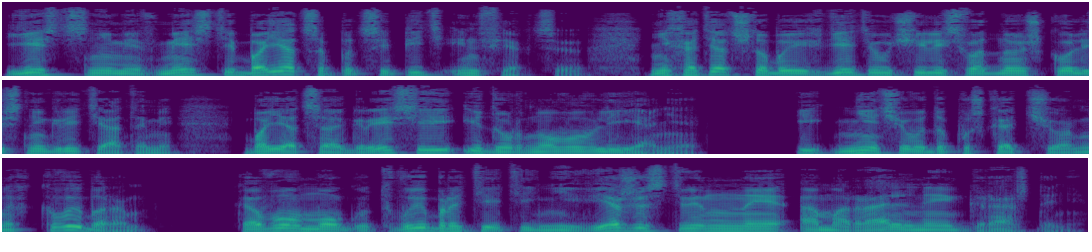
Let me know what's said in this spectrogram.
есть с ними вместе, боятся подцепить инфекцию. Не хотят, чтобы их дети учились в одной школе с негритятами, боятся агрессии и дурного влияния и нечего допускать черных к выборам. Кого могут выбрать эти невежественные, аморальные граждане?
